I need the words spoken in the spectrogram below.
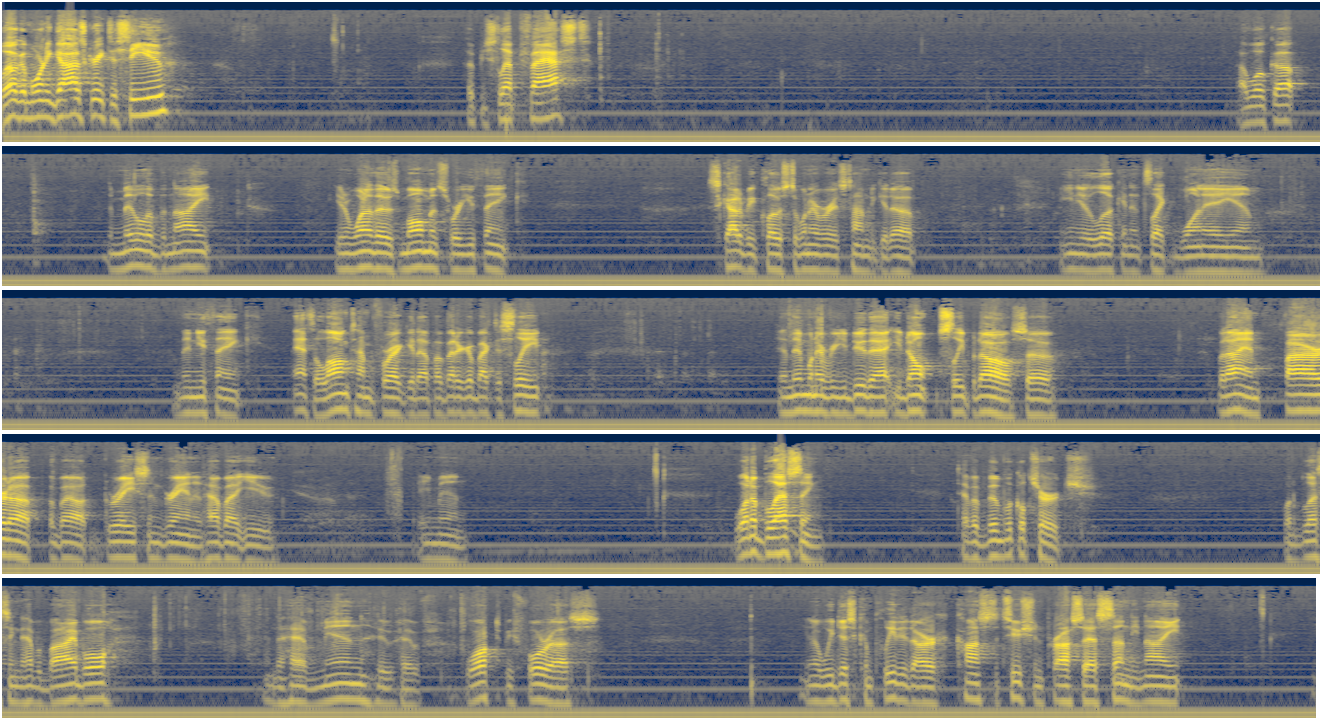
Well, good morning, guys. Great to see you. Hope you slept fast. I woke up the middle of the night. You know, one of those moments where you think it's got to be close to whenever it's time to get up. You need to look, and it's like 1 a.m. Then you think, it's a long time before I get up. I better go back to sleep. And then whenever you do that, you don't sleep at all. So, but I am fired up about Grace and Granite. How about you? Amen. What a blessing to have a biblical church. What a blessing to have a Bible and to have men who have walked before us. You know, we just completed our Constitution process Sunday night,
